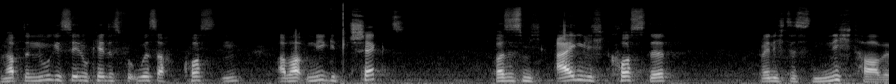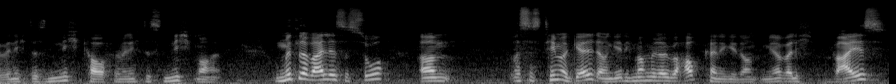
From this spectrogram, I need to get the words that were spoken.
und habe dann nur gesehen, okay, das verursacht Kosten, aber habe nie gecheckt, was es mich eigentlich kostet, wenn ich das nicht habe, wenn ich das nicht kaufe, wenn ich das nicht mache. Und mittlerweile ist es so, ähm, was das Thema Geld angeht, ich mache mir da überhaupt keine Gedanken mehr, weil ich weiß,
